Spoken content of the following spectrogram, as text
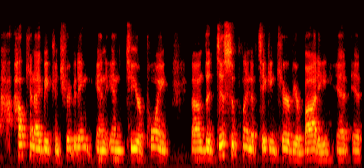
how can i be contributing and and to your point uh, the discipline of taking care of your body at, at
